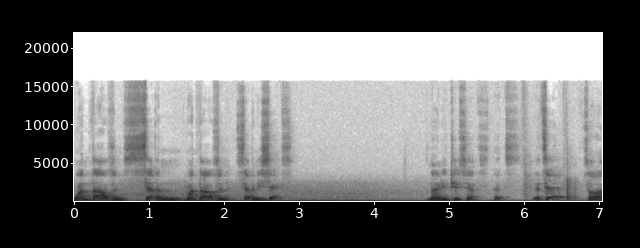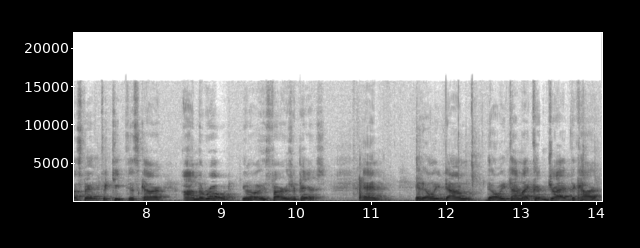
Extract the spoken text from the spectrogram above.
1,007, 1,076. 92 cents. That's that's it. That's all I spent to keep this car on the road, you know, as far as repairs. And it only down the only time I couldn't drive the car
